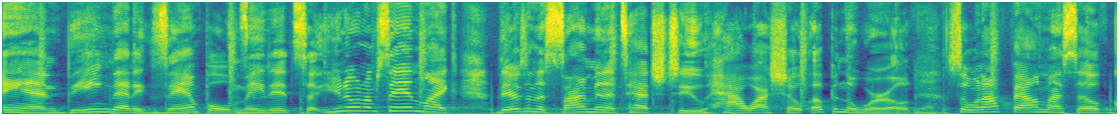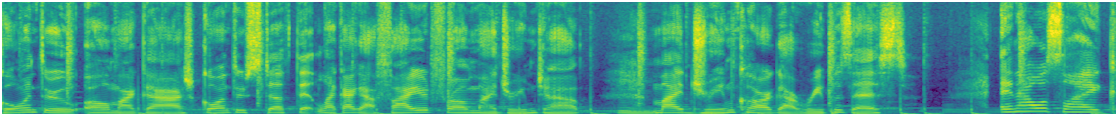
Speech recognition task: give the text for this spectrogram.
And being that example That's made good. it so, you know what I'm saying? Like, there's an assignment attached to how I show up in the world. Yeah. So when I found myself going through, oh my gosh, going through stuff that, like, I got fired from my dream job, mm-hmm. my dream car got repossessed. And I was like,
